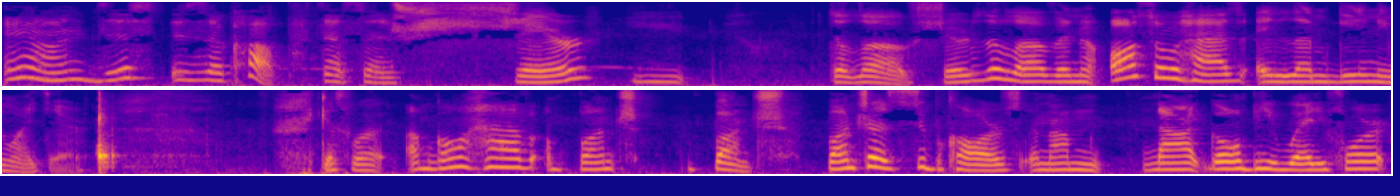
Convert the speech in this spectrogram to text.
And this is a cup that says share the love. Share the love. And it also has a Lamborghini right there. Guess what? I'm going to have a bunch, bunch, bunch of supercars. And I'm not going to be ready for it.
